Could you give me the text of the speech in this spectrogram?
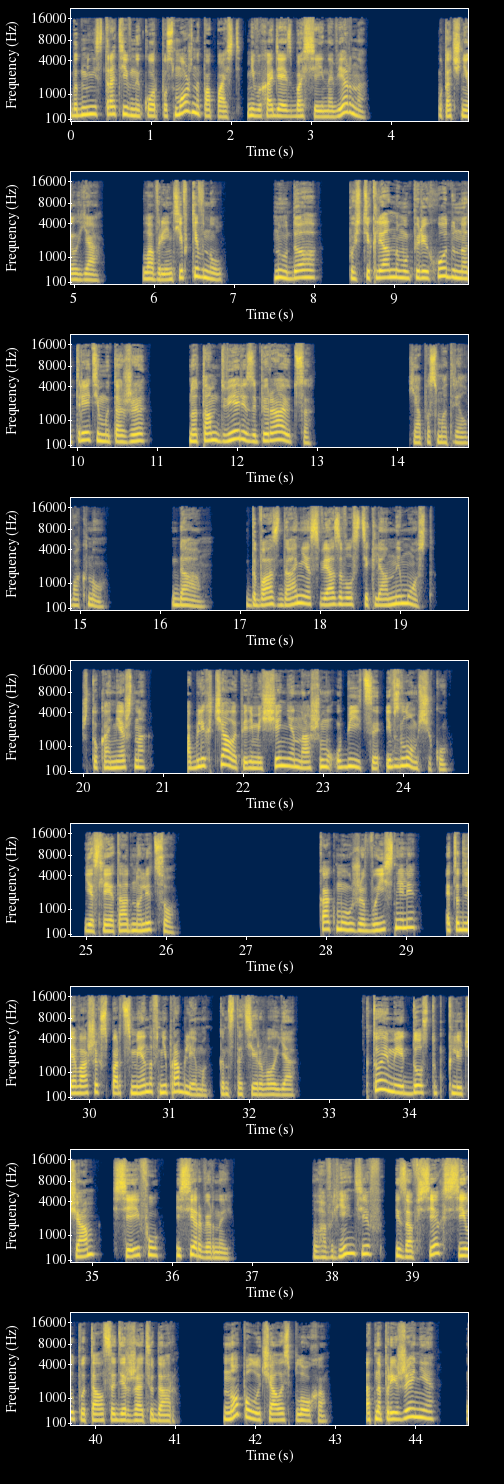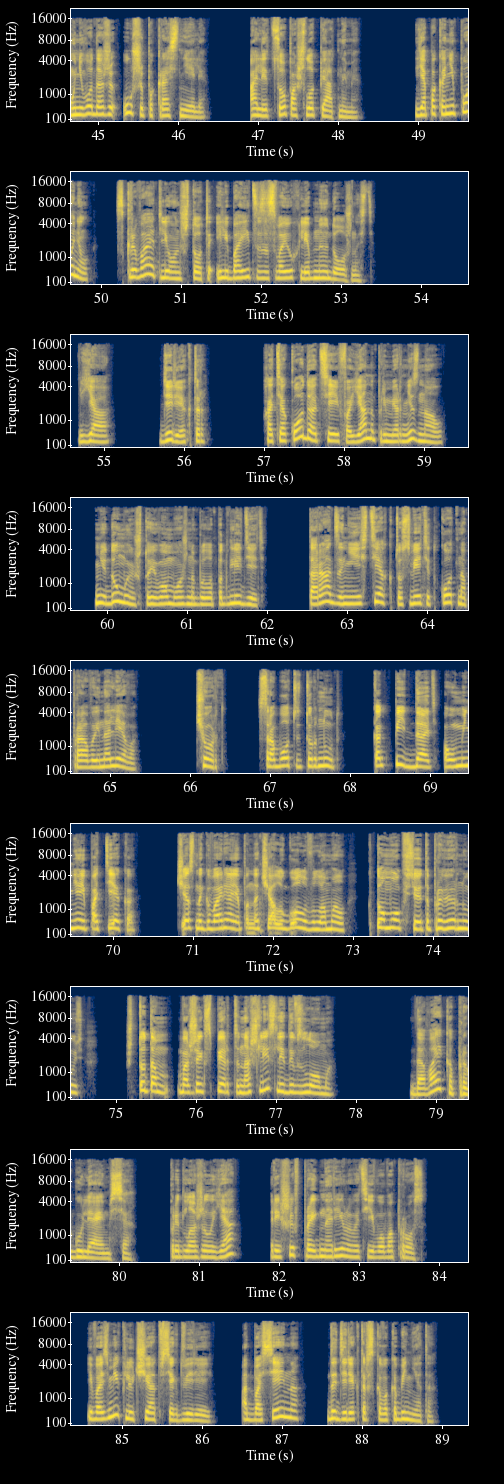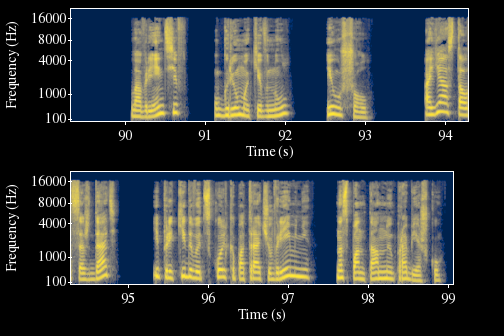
«В административный корпус можно попасть, не выходя из бассейна, верно?» — уточнил я. Лаврентьев кивнул. «Ну да, по стеклянному переходу на третьем этаже, но там двери запираются». Я посмотрел в окно. Да, два здания связывал стеклянный мост, что, конечно, облегчало перемещение нашему убийце и взломщику, если это одно лицо. «Как мы уже выяснили, это для ваших спортсменов не проблема», констатировал я. «Кто имеет доступ к ключам, сейфу и серверной?» Лаврентьев изо всех сил пытался держать удар. Но получалось плохо. От напряжения у него даже уши покраснели, а лицо пошло пятнами. Я пока не понял, скрывает ли он что-то или боится за свою хлебную должность. «Я, директор, Хотя кода от сейфа я, например, не знал. Не думаю, что его можно было подглядеть. Тарадзе не из тех, кто светит код направо и налево. Черт, с работы турнут. Как пить дать, а у меня ипотека. Честно говоря, я поначалу голову ломал, кто мог все это провернуть. Что там ваши эксперты нашли следы взлома? «Давай-ка прогуляемся», — предложил я, решив проигнорировать его вопрос. «И возьми ключи от всех дверей, от бассейна до директорского кабинета». Лаврентьев угрюмо кивнул и ушел. А я остался ждать и прикидывать, сколько потрачу времени на спонтанную пробежку.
